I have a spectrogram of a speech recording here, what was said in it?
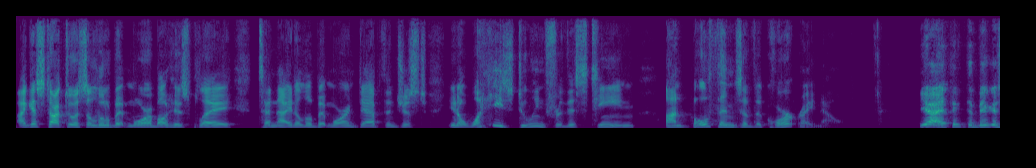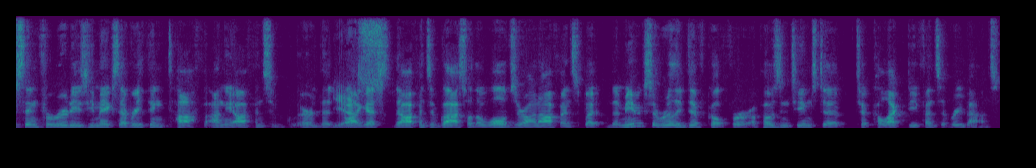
I guess talk to us a little bit more about his play tonight, a little bit more in depth, and just, you know, what he's doing for this team on both ends of the court right now. Yeah, I think the biggest thing for Rudy is he makes everything tough on the offensive or the yes. well, I guess the offensive glass while the Wolves are on offense, but the makes it really difficult for opposing teams to to collect defensive rebounds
